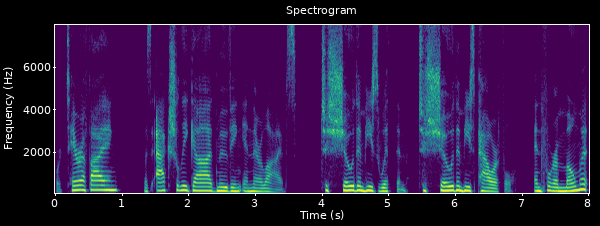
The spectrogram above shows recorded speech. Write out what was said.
or terrifying was actually God moving in their lives to show them He's with them, to show them He's powerful, and for a moment,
